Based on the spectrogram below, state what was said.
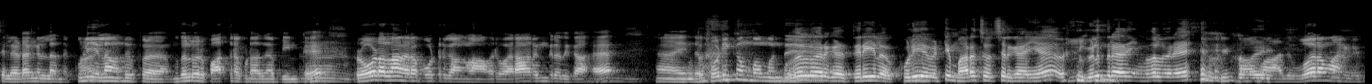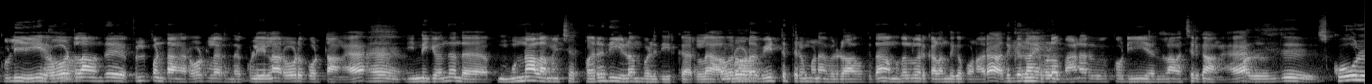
சில இடங்கள்ல. அந்த குழியெல்லாம் வந்து இப்ப முதல்வர் பாத்திரக்கூடாது அப்படின்ட்டு ரோடெல்லாம் வேற போட்டிருக்காங்களாம். அவர் வராருங்கிறதுக்காக. இந்த கொடிக்கம்பம் வந்து முதல்வருக்கு தெரியல. குழிய வெட்டி மறைச்சு வச்சிருக்காங்க. விழுந்துராதீங்க முதல்வரே அது ஓரமா இருக்கு குழி. ரோட்லாம் வந்து ஃபில் பண்ணிட்டாங்க. ரோட்ல இருந்த குழியெல்லாம் ரோடு போட்டாங்க. இன்னைக்கு வந்து அந்த முன்னாள் அமைச்சர் பருதி இளம்பழுதி இருக்காருல்ல அவரோட வீட்டு திருமண விழாவுக்கு தான் முதல்வர் கலந்துக்க போனாரு. அதுக்கு தான் இவ்வளவு பேனர் கொடி எல்லாம் வச்சிருக்காங்க. அது வந்து ஸ்கூல்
